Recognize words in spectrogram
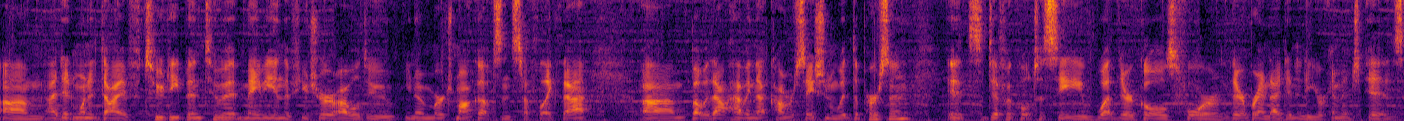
Um, I didn't want to dive too deep into it. Maybe in the future I will do, you know, merch mock-ups and stuff like that. Um, but without having that conversation with the person, it's difficult to see what their goals for their brand identity or image is.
